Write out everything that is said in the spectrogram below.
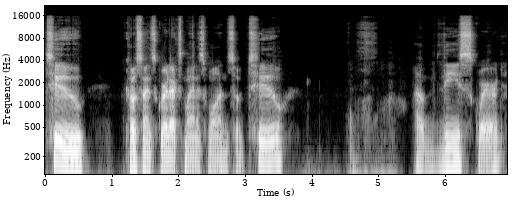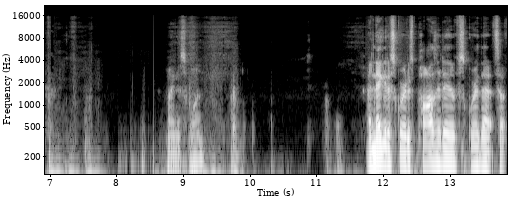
2 cosine squared x minus 1. So 2 of these squared minus 1. A negative squared is positive. Square that, it's a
